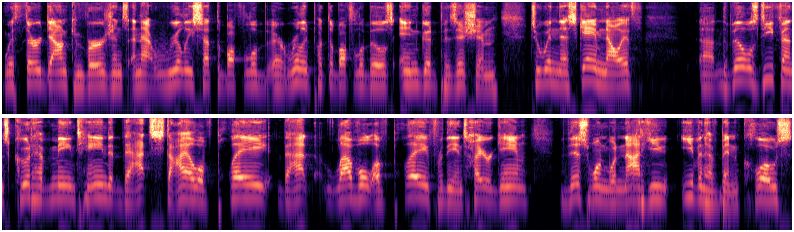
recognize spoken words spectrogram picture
with third down conversions, and that really set the Buffalo, uh, really put the Buffalo Bills in good position to win this game. Now, if uh, the Bills' defense could have maintained that style of play, that level of play for the entire game. This one would not he- even have been close.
